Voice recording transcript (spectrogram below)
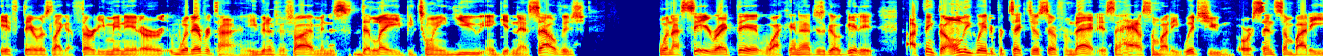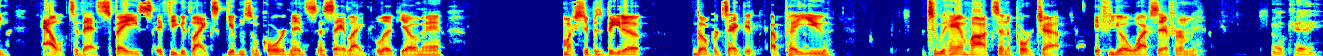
if there was like a 30 minute or whatever time, even if it's five minutes delay between you and getting that salvage. When I see it right there, why can't I just go get it? I think the only way to protect yourself from that is to have somebody with you or send somebody out to that space. If you could like give them some coordinates and say, like, look, yo, man, my ship is beat up. Go protect it. I'll pay you two ham hocks and a pork chop if you go watch that for me. Okay.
